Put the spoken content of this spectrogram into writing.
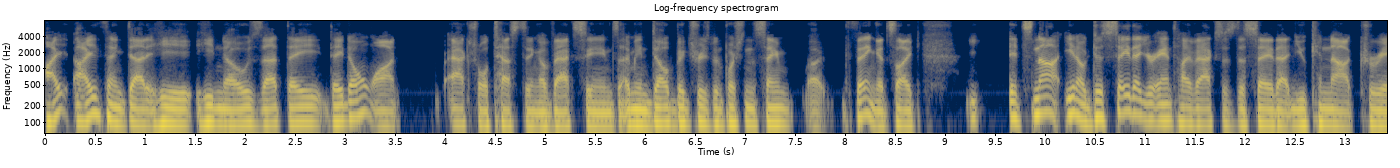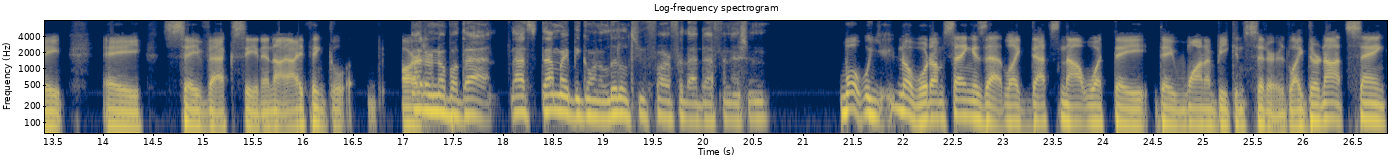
I, I think that he he knows that they they don't want actual testing of vaccines. I mean, Del Bigtree's been pushing the same uh, thing. It's like it's not you know to say that you're anti-vax is to say that you cannot create a safe vaccine, and I, I think our, I don't know about that. That's that might be going a little too far for that definition. Well, we, no, what I'm saying is that like that's not what they they want to be considered. Like they're not saying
